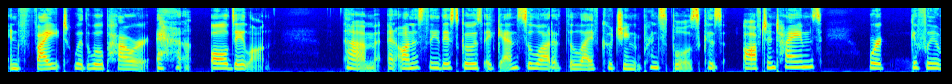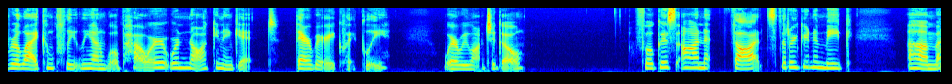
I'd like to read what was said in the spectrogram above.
and fight with willpower all day long. Um, and honestly, this goes against a lot of the life coaching principles because oftentimes, we're, if we rely completely on willpower, we're not going to get there very quickly where we want to go. Focus on thoughts that are going to make um,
